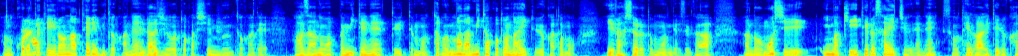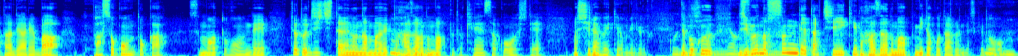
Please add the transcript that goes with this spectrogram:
あの、これだけい。ろんなテレビとかね、ラジオとか新聞とかで、ハザードマップ見てねって言っても、多分まだ見たことないという方もいらっしゃると思うんですが、あの、もし今聞いてる最中でね、その手が空いてる方であれば、パソコンとかスマートフォンで、ちょっと自治体の名前とハザードマップと検索をして、まあ、調べてみる。で、僕、自分の住んでた地域のハザードマップ見たことあるんですけど、うんうん。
